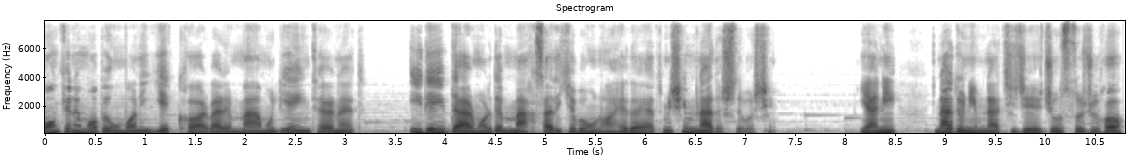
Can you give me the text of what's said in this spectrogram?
ممکنه ما به عنوان یک کاربر معمولی اینترنت ایده در مورد مقصدی که به اونها هدایت میشیم نداشته باشیم. یعنی ندونیم نتیجه جستجوها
